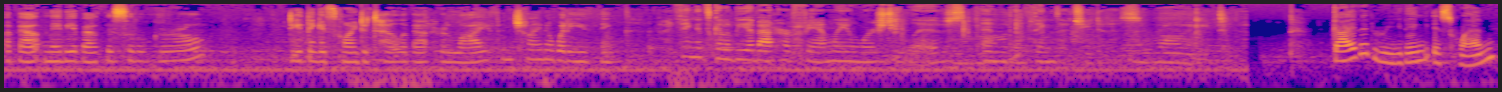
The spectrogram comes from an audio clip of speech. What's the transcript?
About maybe about this little girl? Do you think it's going to tell about her life in China? What do you think? I think it's going to be about her family and where she lives and the things that she does. Right. Guided reading is when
